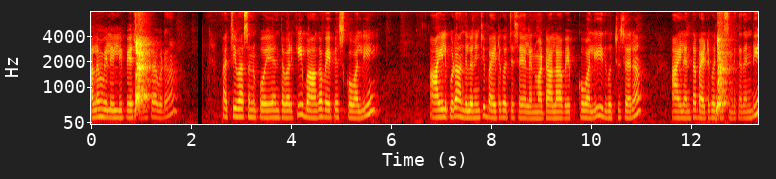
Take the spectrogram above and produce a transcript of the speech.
అల్లం వెల్లుల్లి పేస్ట్ అంతా కూడా పచ్చివాసన పోయేంత వరకు బాగా వేపేసుకోవాలి. ఆయిల్ కూడా అందులో నుంచి బయటకు వచ్చేసేయాలన్నమాట. అలా వేపుకోవాలి. ఇది వచ్చేసారా ఆయిల్ అంతా బయటకు వచ్చేసింది కదండి.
